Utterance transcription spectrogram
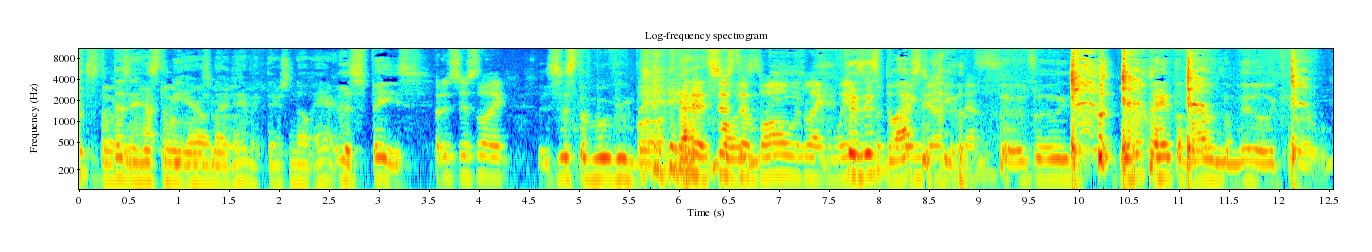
It's the, It doesn't have to be Wars world. aerodynamic. There's no air. It's space. But it's just like It's just a moving ball. yeah, it's just a ball with like wings Because it's with the wings blaster up and shield. down. So it's literally, you have to hit the ball in the middle to kill him.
